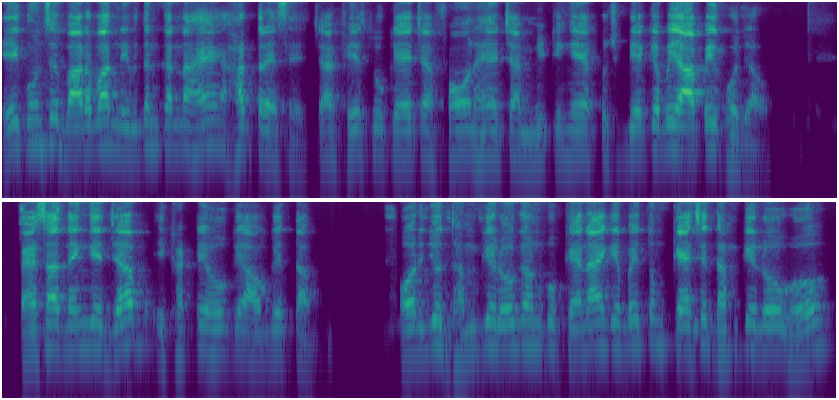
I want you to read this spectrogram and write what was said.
एक, उनसे बार बार निवेदन करना है हर तरह से, चाहे फेसबुक है, चाहे फ़ोन है, चाहे मीटिंग है या कुछ भी है कि भाई आप एक हो जाओ। पैसा देंगे जब, इकट्ठे होके आओगे तब। और जो धमके लोग हैं, उनको कहना है कि भाई तुम कैसे धमके लोग हो?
